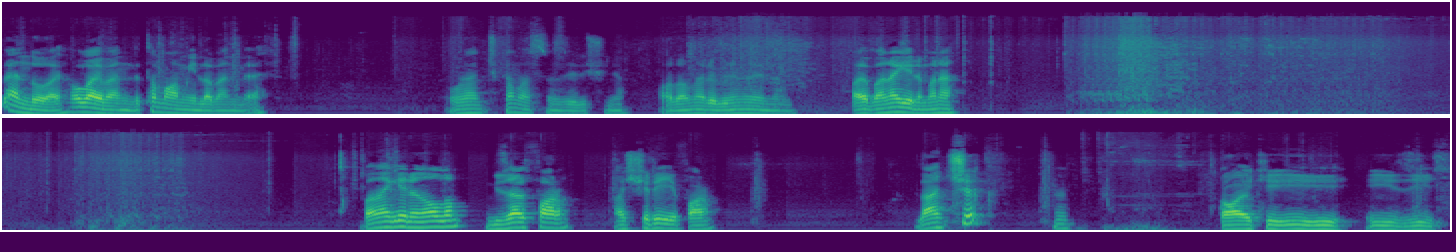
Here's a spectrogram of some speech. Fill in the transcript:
Bende olay. Olay bende. Tamamıyla bende. Oradan çıkamazsınız diye düşünüyorum. Adamlar öbürünü de Hay bana gelin bana. Bana gelin oğlum. Güzel farm. Aşırı iyi farm. Lan çık. Hı. Gayet iyi iyi iyi. İyiyiz iyiyiz.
